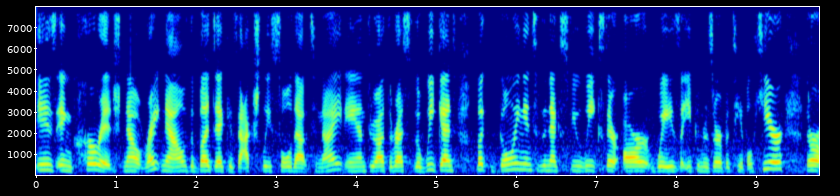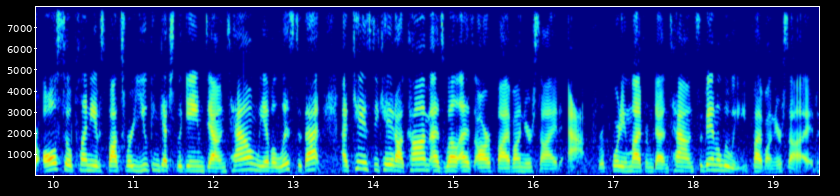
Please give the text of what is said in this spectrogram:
is encouraged. Now, right now, the Bud Deck is actually sold out tonight and throughout the rest of the weekend, but going into the next few weeks, there are ways that you can reserve a table here. There are also plenty of spots where you can catch the game downtown. We have a list of that at ksdk.com as well as our 5 on Your Side app. Reporting live from downtown, Savannah Louie, 5 on Your Side.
